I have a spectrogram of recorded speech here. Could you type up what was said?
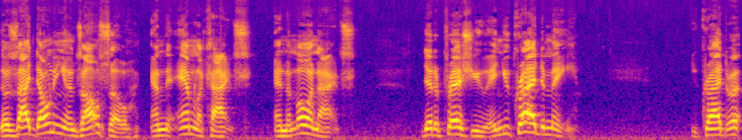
The Zidonians also, and the Amalekites, and the Moabites did oppress you, and you cried to me. You cried to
